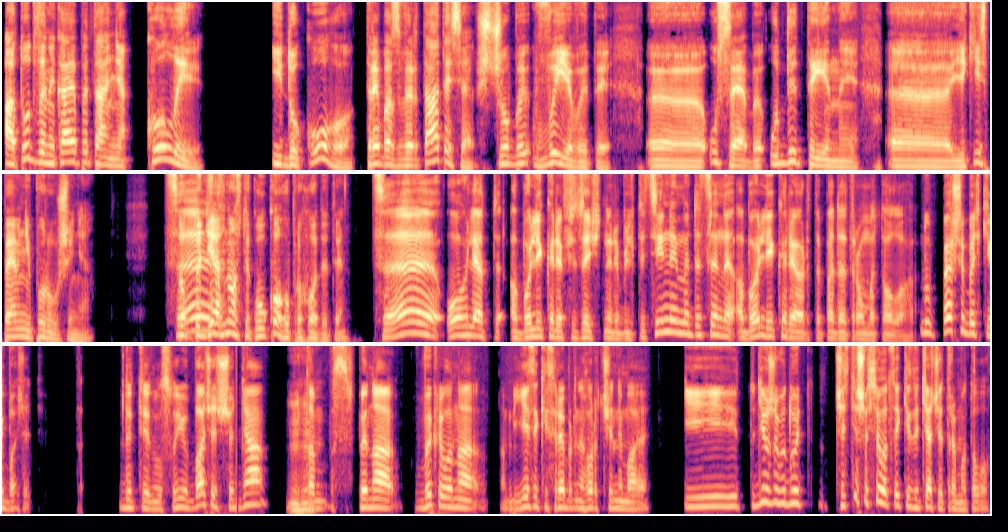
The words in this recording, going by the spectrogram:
А тут виникає питання: коли і до кого треба звертатися, щоб виявити е, у себе, у дитини е, якісь певні порушення? Це, Тобто діагностику у кого проходити? це огляд або лікаря фізичної реабілітаційної медицини, або лікаря ортопеда-травматолога. Ну, перші батьки бачать. Дитину свою бачать щодня, Мгм. там спина викривлена, там є якийсь реберний горд чи немає. І тоді вже ведуть. Частіше всього, це якийсь дитячий травматолог,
